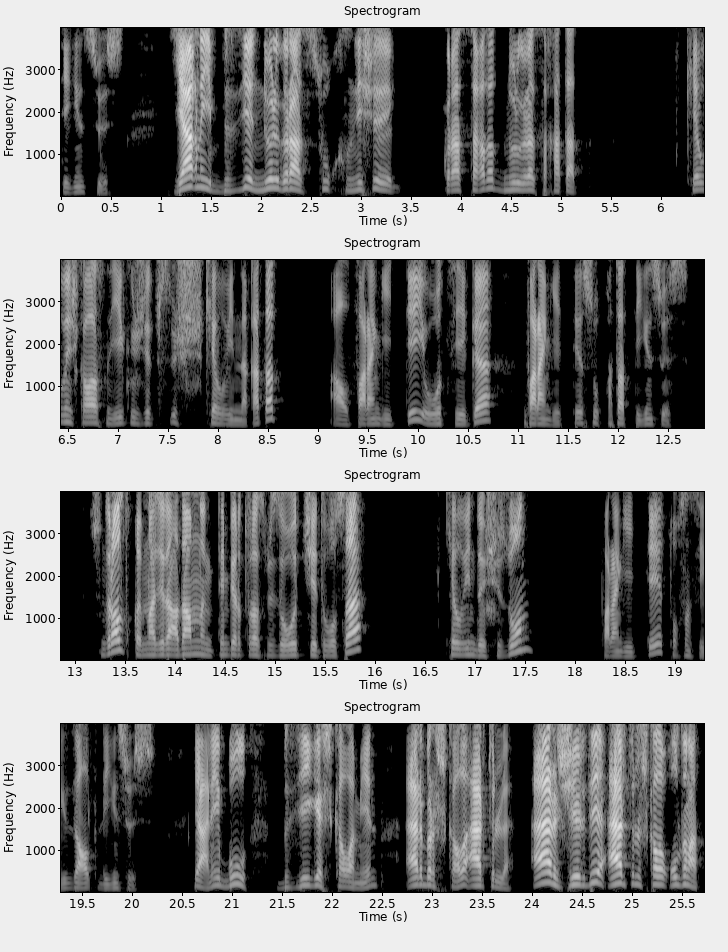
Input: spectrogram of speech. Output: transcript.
деген сөз. Яғни бізде 0 градус су неше градусқа қатады? 0 градусқа қатады. Келвин шкаласында 273 келвинде қатады. Ал фаренгейтте 32 фаренгейтте су қатады деген сөз. Түсіндіре алдық қой мына жерде адамның температурасы бізде 37 болса келвинде 310 фаренгейтте 98 деген сөз. Яғни бұл біздегі шкаламен әрбір шкала әртүрлі әр жерде әртүрлі шкала қолданады.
